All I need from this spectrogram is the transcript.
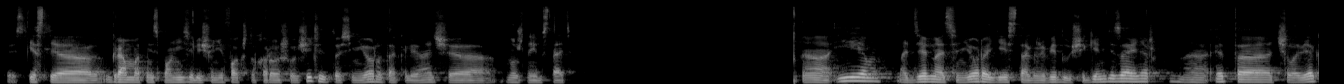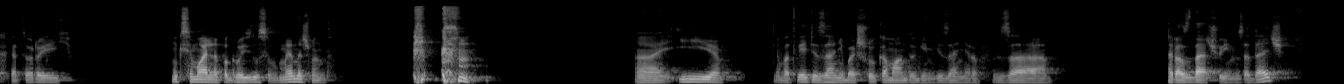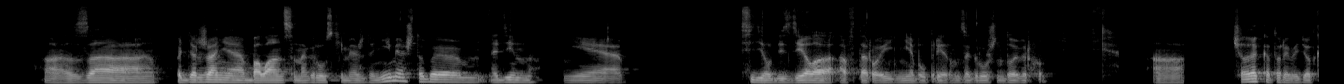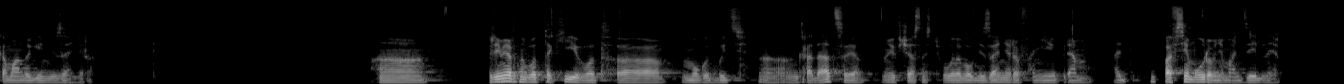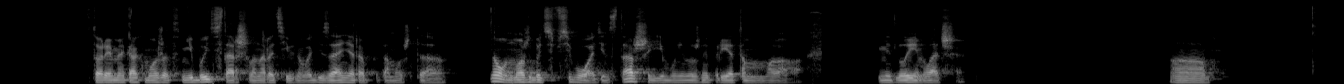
То есть если грамотный исполнитель еще не факт, что хороший учитель, то сеньору так или иначе нужно им стать. А, и отдельно от сеньора есть также ведущий геймдизайнер. А, это человек, который максимально погрузился в менеджмент а, и в ответе за небольшую команду геймдизайнеров, за раздачу им задач, за поддержание баланса нагрузки между ними, чтобы один не сидел без дела, а второй не был при этом загружен доверху. А, человек, который ведет команду геймдизайнеров. А, примерно вот такие вот а, могут быть градации. Ну и в частности у левел-дизайнеров они прям по всем уровням отдельные. В то время как может не быть старшего нарративного дизайнера, потому что, ну, он может быть всего один старший, ему не нужны при этом медлы и младшие.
